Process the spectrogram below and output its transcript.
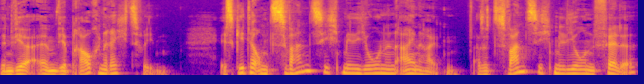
Denn wir, ähm, wir brauchen Rechtsfrieden. Es geht da um 20 Millionen Einheiten, also 20 Millionen Fälle.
